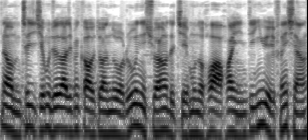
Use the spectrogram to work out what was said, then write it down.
那我们这期节目就到这边告一段落。如果你喜欢我的节目的话，欢迎订阅分享。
